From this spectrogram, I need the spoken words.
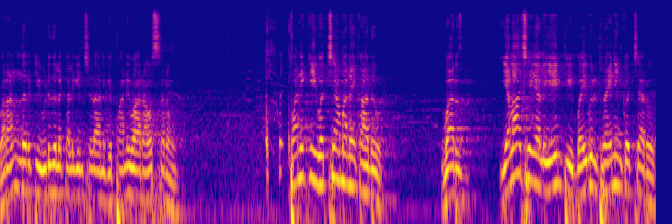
వారందరికీ విడుదల కలిగించడానికి పని వారు అవసరం. పనికి వచ్చామనే కాదు. వారు ఎలా చేయాలి ఏంటి? బైబిల్ ట్రైనింగ్కి వచ్చారు.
